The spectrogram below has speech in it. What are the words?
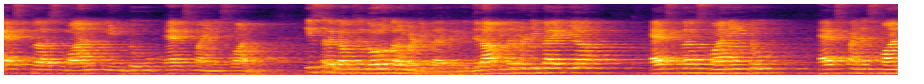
x plus one into x minus one इस रकम से दोनों तरफ़ मल्टीप्लाई करेंगे। जनाब, इधर मल्टीप्लाई किया। x plus one into x minus one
